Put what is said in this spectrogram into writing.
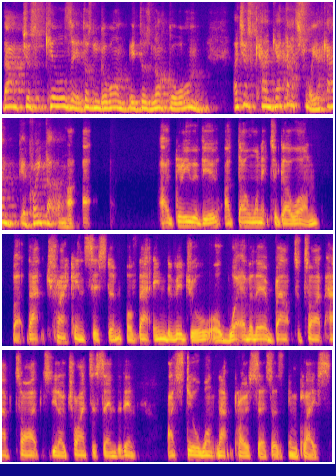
that just kills it. It doesn't go on. It does not go on. I just can't get that story. I can't equate that one. I, I agree with you. I don't want it to go on, but that tracking system of that individual or whatever they're about to type, have typed, you know, try to send it in. I still want that process as in place.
